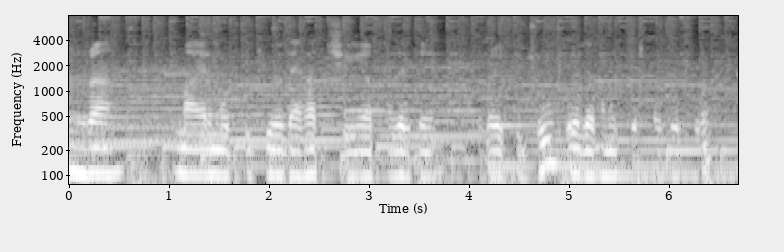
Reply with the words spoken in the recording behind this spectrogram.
বন্ধুরা মায়ের মূর্তিটিও দেখাচ্ছি আপনাদেরকে। একটু ঝুম করে দেখানোর চেষ্টা করব।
